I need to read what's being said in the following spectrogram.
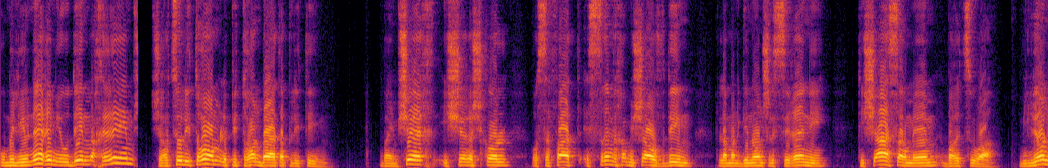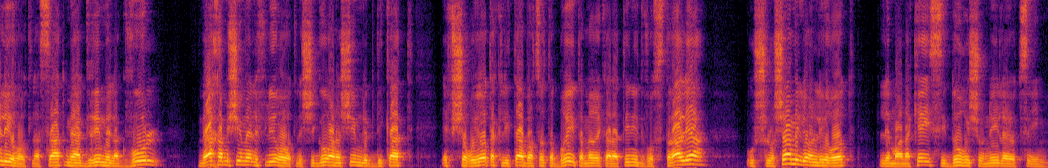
ומיליונרים יהודים אחרים שרצו לתרום לפתרון בעיית הפליטים. בהמשך אישר אשכול הוספת 25 עובדים למנגנון של סירני, 19 מהם ברצועה. מיליון לירות להסעת מהגרים אל הגבול, 150 אלף לירות לשיגור אנשים לבדיקת אפשרויות הקליטה בארצות הברית, אמריקה הלטינית ואוסטרליה, ושלושה מיליון לירות למענקי סידור ראשוני ליוצאים.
